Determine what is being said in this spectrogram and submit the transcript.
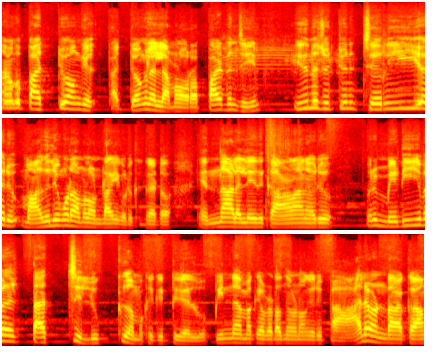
നമുക്ക് പറ്റുമെങ്കിൽ പറ്റുമെങ്കിലല്ല നമ്മൾ ഉറപ്പായിട്ടും ചെയ്യും. ഇതിന് ചുറ്റും ചെറിയൊരു മതിലും കൂടെ നമ്മൾ ഉണ്ടാക്കി കൊടുക്കും കേട്ടോ. എന്നാലല്ലേ ഇത് കാണാനൊരു ഒരു മെഡീവൽ ടച്ച് ലുക്ക് നമുക്ക് കിട്ടുകയുള്ളൂ. പിന്നെ നമുക്ക് എവിടെ നിന്ന് വേണമെങ്കിൽ ഒരു പാലം ഉണ്ടാക്കാം.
